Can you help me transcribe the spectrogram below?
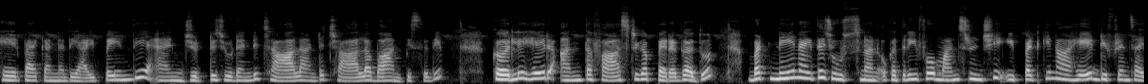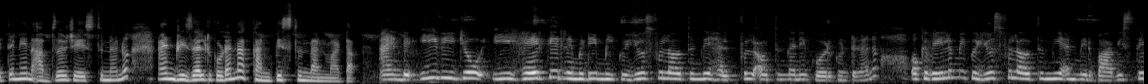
హెయిర్ ప్యాక్ అన్నది అయిపోయింది అండ్ జుట్టు చూడండి చాలా అంటే చాలా బాగా అనిపిస్తుంది. కర్లీ హెయిర్ అంత ఫాస్ట్గా పెరగదు బట్ నేనైతే చూ చూస్తున్నాను. ఒక త్రీ ఫోర్ మంత్స్ నుంచి ఇప్పటికీ నా హెయిర్ డిఫరెన్స్ అయితే నేను అబ్జర్వ్ చేస్తున్నాను. అండ్ రిజల్ట్ కూడా నాకు కనిపిస్తుంది అనమాట అండ్ ఈ వీడియో ఈ హెయిర్ కేర్ రెమెడీ మీకు యూస్ఫుల్ అవుతుంది హెల్ప్ఫుల్ అవుతుందని కోరుకుంటున్నాను. ఒకవేళ మీకు యూస్ఫుల్ అవుతుంది అని మీరు భావిస్తే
